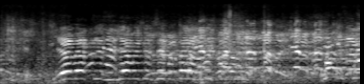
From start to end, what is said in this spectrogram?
Левый активней! Левый держи, постоянно! Ручку держи!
